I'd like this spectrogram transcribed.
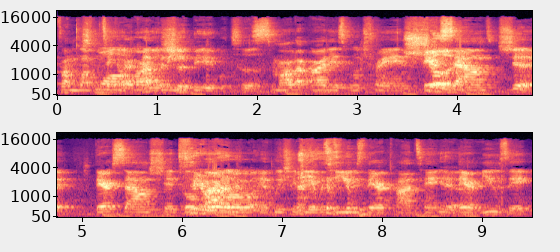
from one Smaller particular company, should be able to. smaller artists will trend. Should. Their sounds should. Their sounds should go viral, and we should be able to use their content Yeah. and their music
